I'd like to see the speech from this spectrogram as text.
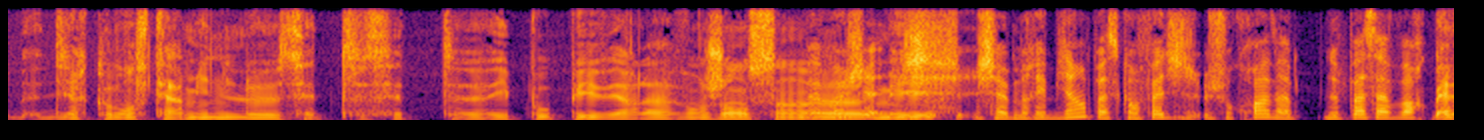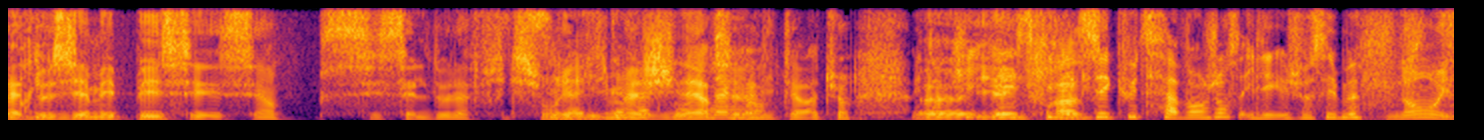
dire comment se termine le, cette, cette euh, épopée vers la vengeance. Hein, Bah, moi, euh, mais j'aimerais bien parce qu'en fait, je, crois ne pas avoir bah, la deuxième épée, c'est c'est un- c'est celle de la fiction et de l'imaginaire, c'est la littérature. Euh, il- est-ce qu'il phrase- exécute sa vengeance? Il est, Je sais même. Non, il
